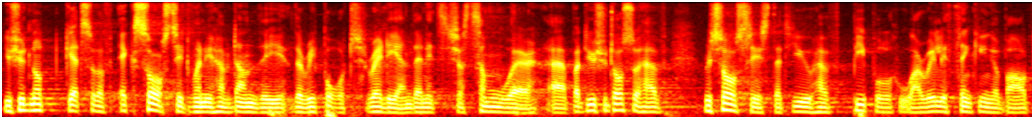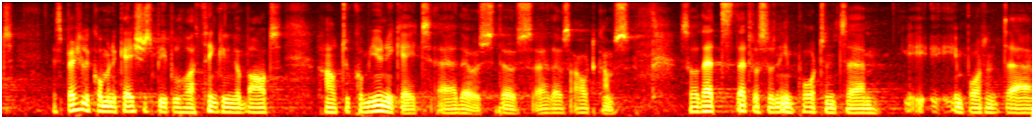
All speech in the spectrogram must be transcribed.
you should not get sort of exhausted when you have done the, the report ready and then it's just somewhere. Uh, but you should also have resources that you have people who are really thinking about, especially communications people who are thinking about how to communicate uh, those, those, uh, those outcomes. So that, that was an important, um, important uh,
